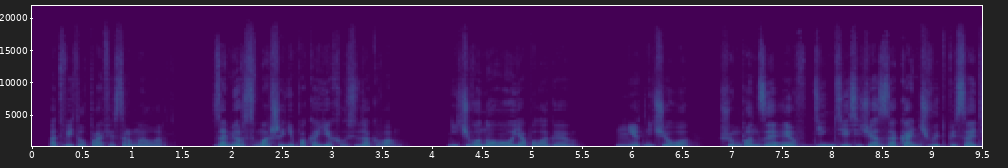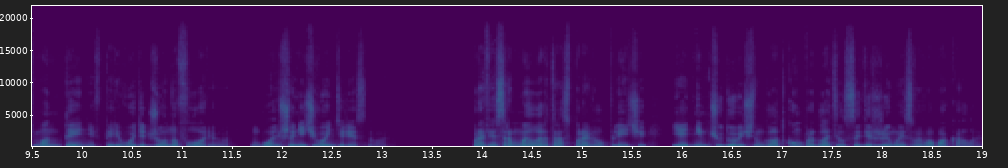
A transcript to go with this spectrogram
— ответил профессор Меллард. «Замерз в машине, пока ехал сюда к вам. Ничего нового, я полагаю? Нет, ничего. Шимпанзе Ф. Динти сейчас заканчивает писать Монтене в переводе Джона Флорио. Больше ничего интересного. Профессор Меллард расправил плечи и одним чудовищным глотком проглотил содержимое своего бокала.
